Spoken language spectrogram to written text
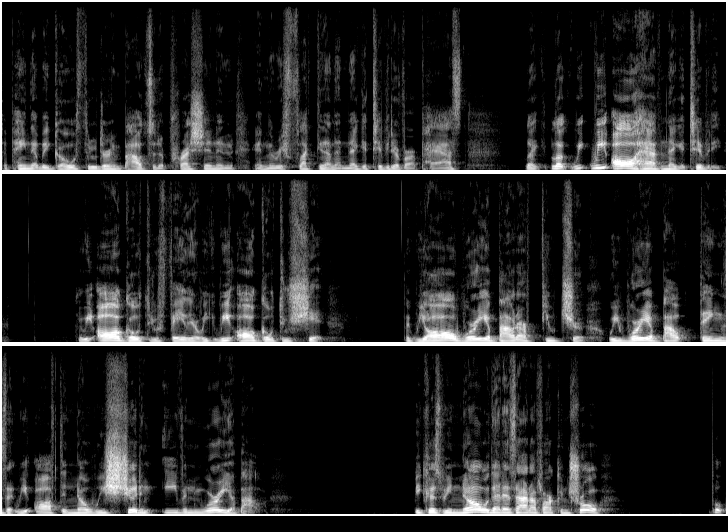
The pain that we go through during bouts of depression and, and the reflecting on the negativity of our past. Like, look, we, we all have negativity. Like we all go through failure. We, we all go through shit. Like we all worry about our future. We worry about things that we often know we shouldn't even worry about because we know that it's out of our control. But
